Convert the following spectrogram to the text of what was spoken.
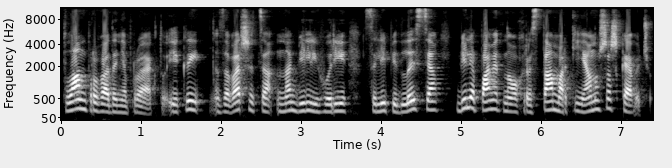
план проведення проекту, який завершиться на Білій горі селі Підлисся біля пам'ятного хреста Маркіяну Шашкевичу.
